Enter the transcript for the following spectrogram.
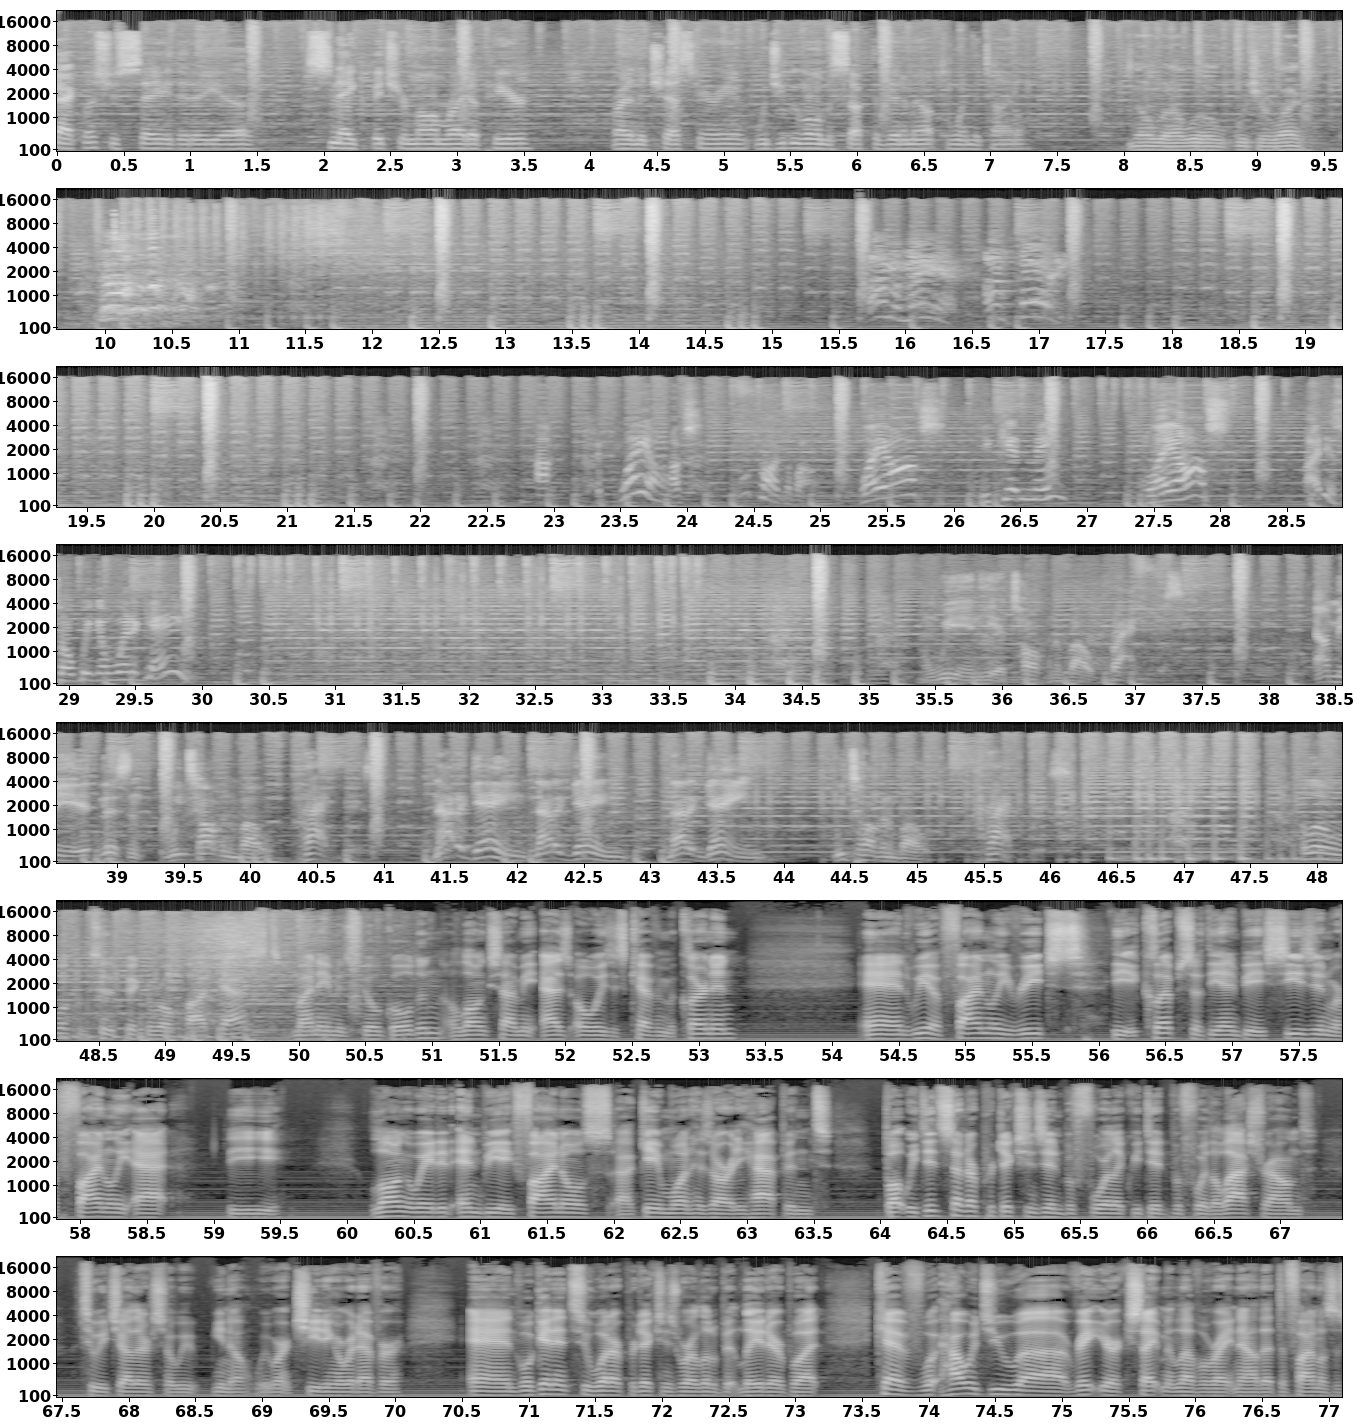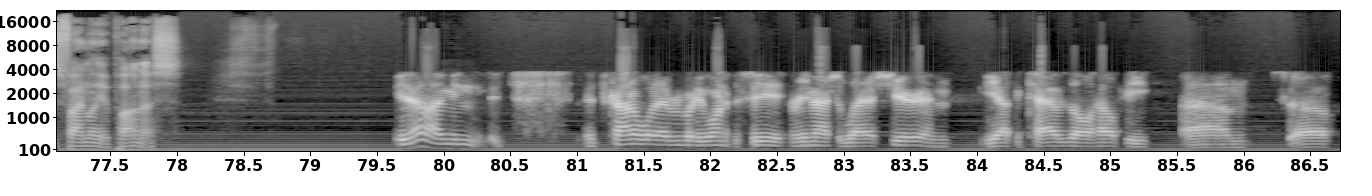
Shaq, let's just say that a uh, snake bit your mom right up here, right in the chest area. Would you be willing to suck the venom out to win the title? No, but I will with your wife. Just hope we can win a game. and we're in here talking about practice. I mean, it, listen, we're talking about practice. Not a game, not a game, not a game. We're talking about practice. Hello and welcome to the Pick and Roll Podcast. My name is Bill Golden. Alongside me, as always, is Kevin McClernon. And we have finally reached the eclipse of the NBA season. We're finally at the long awaited NBA Finals. Uh, game one has already happened, but we did send our predictions in before, like we did before the last round, to each other. So we, you know, we weren't cheating or whatever. And we'll get into what our predictions were a little bit later. But Kev, how would you uh, rate your excitement level right now that the finals is finally upon us? You know, I mean, it's it's kind of what everybody wanted to see. Rematch of last year, and got the Cavs all healthy. Um, so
